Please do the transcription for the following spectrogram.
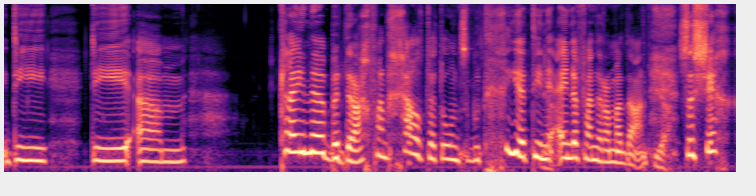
die die ehm um, kleine bedrag van geld wat ons moet gee teen ja. die einde van Ramadan. Ja. So Sheikh,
